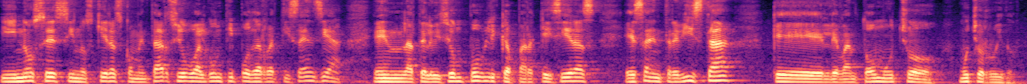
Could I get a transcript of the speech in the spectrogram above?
Y no sé si nos quieras comentar si hubo algún tipo de reticencia en la televisión pública para que hicieras esa entrevista que levantó mucho, mucho ruido.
